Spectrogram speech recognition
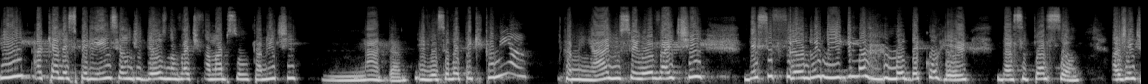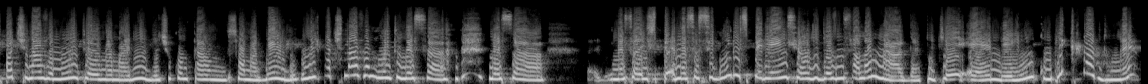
E aquela experiência onde Deus não vai te falar absolutamente nada e você vai ter que caminhar caminhar e o Senhor vai te decifrando o enigma no decorrer da situação. A gente patinava muito, eu e meu marido, deixa eu contar um, só uma adendo, a gente patinava muito nessa, nessa, nessa, nessa segunda experiência onde Deus não fala nada, porque é meio complicado, né?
